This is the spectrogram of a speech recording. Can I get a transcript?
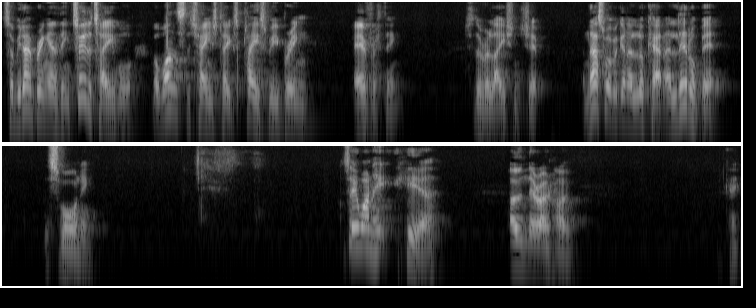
So we don't bring anything to the table, but once the change takes place, we bring everything to the relationship. And that's what we're going to look at a little bit this morning. Does anyone here own their own home? Okay.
